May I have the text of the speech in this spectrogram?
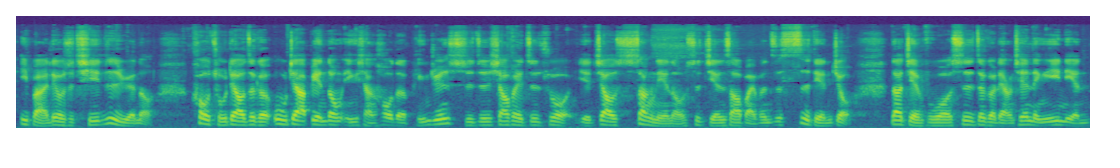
一百六十七日元哦，扣除掉这个物价变动影响后的平均实质消费支出，也较上年哦是减少百分之四点九，那减幅哦是这个两千零一年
